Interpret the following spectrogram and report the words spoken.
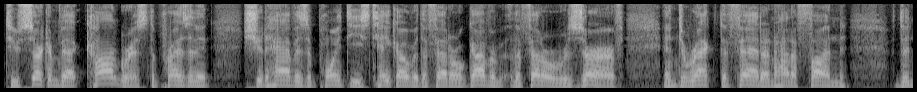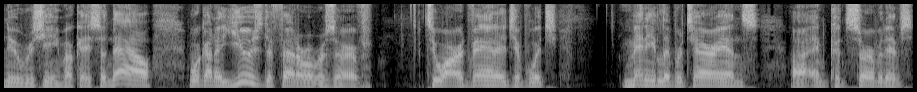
To circumvent Congress, the president should have his appointees take over the federal government, the Federal Reserve, and direct the Fed on how to fund the new regime. Okay, so now we're going to use the Federal Reserve to our advantage, of which many libertarians uh, and conservatives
